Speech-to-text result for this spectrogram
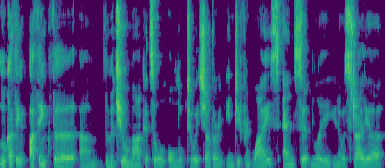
Look, I think I think the um, the mature markets all, all look to each other in, in different ways, and certainly, you know, Australia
